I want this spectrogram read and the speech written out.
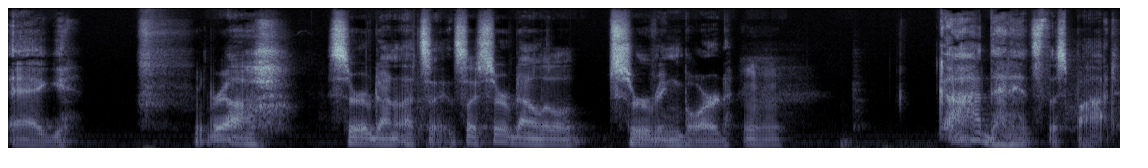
egg Really? Oh, served on that's it's like served on a little serving board. Mhm. God, that hits the spot.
